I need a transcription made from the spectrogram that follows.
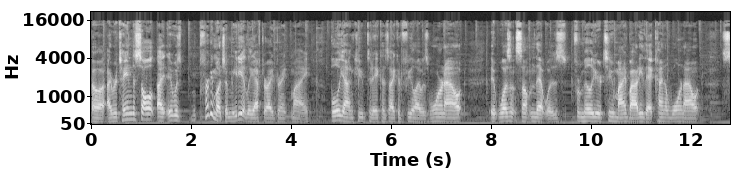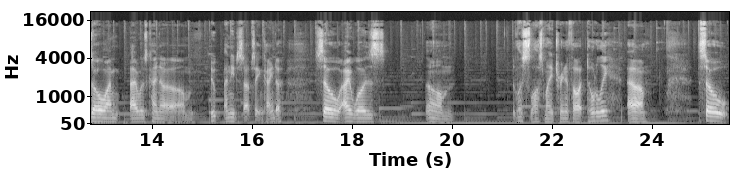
uh, I retained the salt. I, it was pretty much immediately after I drank my bouillon cube today because I could feel I was worn out. It wasn't something that was familiar to my body, that kind of worn out. So I'm, I was kind of, um, I need to stop saying kinda. So I was, um, just lost my train of thought totally. Um, so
